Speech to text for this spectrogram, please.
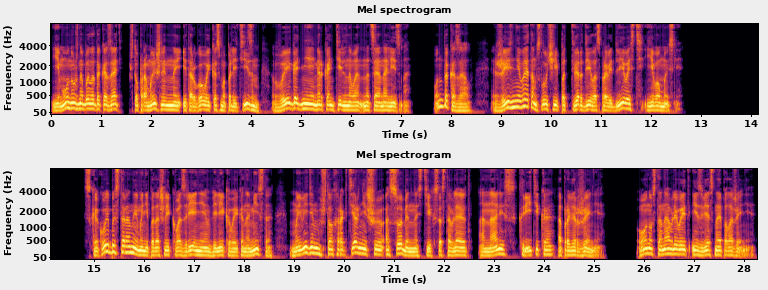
ему нужно было доказать, что промышленный и торговый космополитизм выгоднее меркантильного национализма. Он доказал. Жизнь в этом случае подтвердила справедливость его мысли. С какой бы стороны мы ни подошли к воззрениям великого экономиста, мы видим, что характернейшую особенность их составляют анализ, критика, опровержение. Он устанавливает известное положение,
